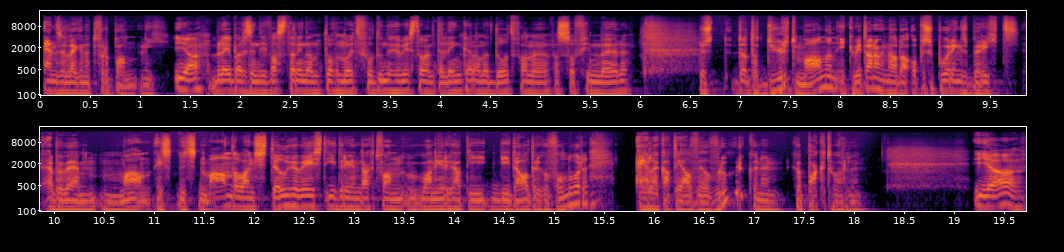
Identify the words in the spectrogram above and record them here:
en ze leggen het verband niet. Ja, blijkbaar is in die vaststelling dan toch nooit voldoende geweest om hem te linken aan de dood van, eh, van Sophie Muilen. Dus dat, dat duurt maanden. Ik weet dat nog, na dat opsporingsbericht hebben wij maan, is, is maandenlang stil geweest. Iedereen dacht van, wanneer gaat die, die dader gevonden worden? Eigenlijk had hij al veel vroeger kunnen gepakt worden. Ja,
